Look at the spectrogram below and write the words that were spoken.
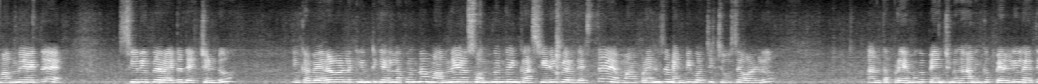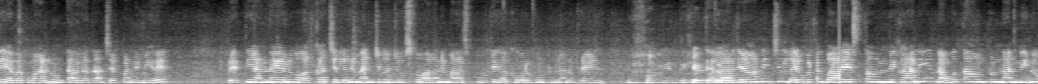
మా అన్నయ్య అయితే సీడీ ప్లేయర్ అయితే తెచ్చిండు. ఇంకా వేరే వాళ్ళకి ఇంటికి వెళ్ళకుండా మా అన్నయ్య సొంతంగా ఇంకా సీడీ ప్లేయర్ తెస్తే మా ఫ్రెండ్స్ ఇంటికి వచ్చి చూసేవాళ్ళు. అంత ప్రేమగా పెంచును కానీ ఇంకా పెళ్ళిళ్ళు అయితే ఎవరికి వాళ్ళు ఉంటారు కదా చెప్పండి మీరే. ప్రతి అన్నయ్యలు అక్క చెల్లెని మంచిగా చూసుకోవాలని మనస్ఫూర్తిగా కోరుకుంటున్నాను ఫ్రెండ్ తెల్లారుజాము నుంచి ఒకటే బాధ వేస్తూ ఉంది కానీ నవ్వుతా ఉంటున్నాను నేను.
